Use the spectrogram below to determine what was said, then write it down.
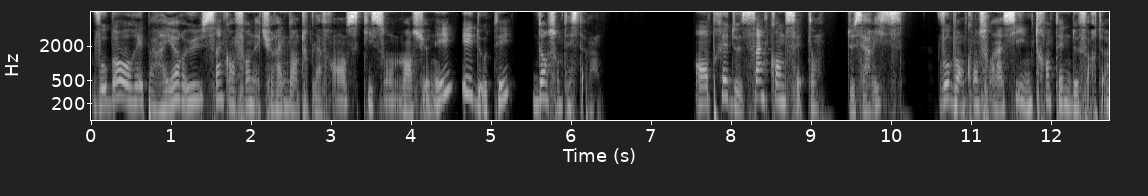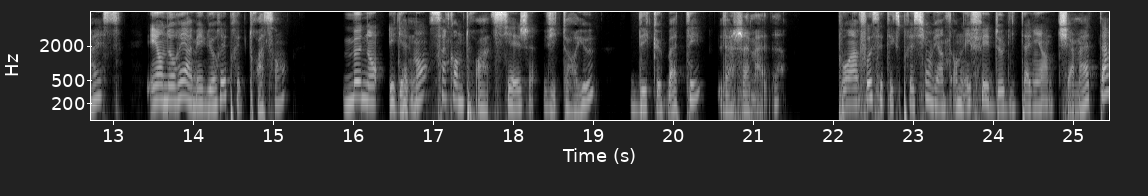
Vauban aurait par ailleurs eu cinq enfants naturels dans toute la France qui sont mentionnés et dotés dans son testament. En près de 57 ans de service, Vauban conçoit ainsi une trentaine de forteresses et en aurait amélioré près de 300, menant également 53 sièges victorieux dès que battait la chamade. Pour info, cette expression vient en effet de l'italien chiamata,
